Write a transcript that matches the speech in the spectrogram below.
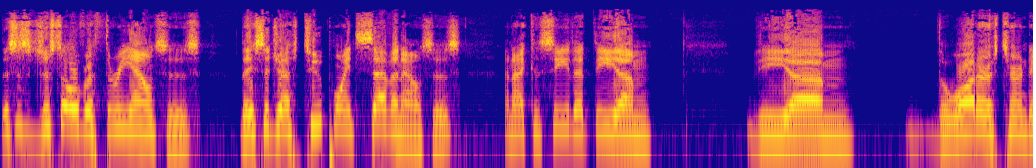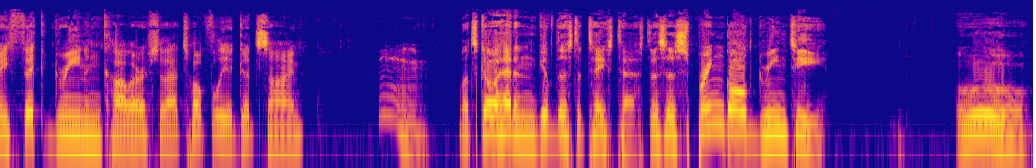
This is just over three ounces. They suggest 2.7 ounces, and I can see that the um, the um, the water has turned a thick green in color, so that's hopefully a good sign. Hmm. Let's go ahead and give this the taste test. This is Spring Gold green tea. Ooh.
